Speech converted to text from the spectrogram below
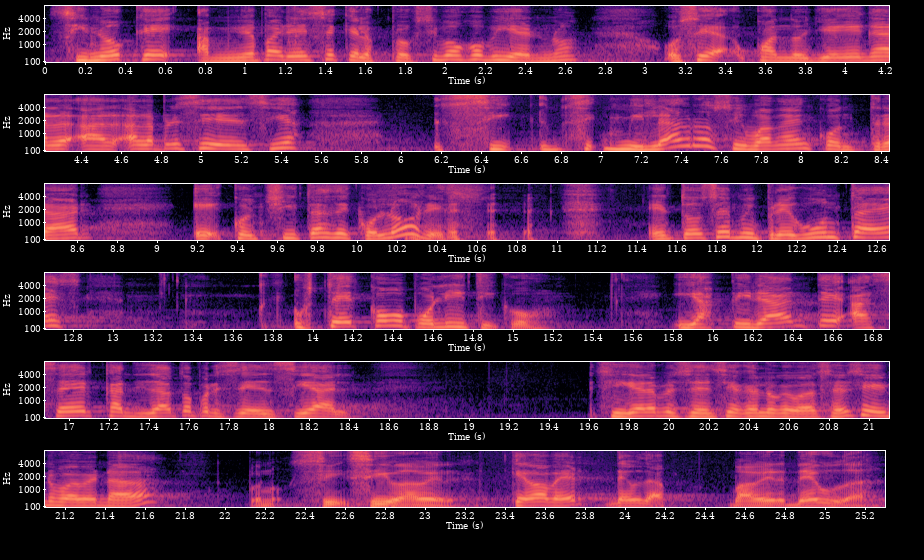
sino que a mí me parece que los próximos gobiernos, o sea, cuando lleguen a la, presidencia, si, milagros si van a encontrar eh, conchitas de colores. Entonces mi pregunta es, usted como político y aspirante a ser candidato presidencial, ¿sigue a la presidencia qué es lo que va a hacer si ahí no va a haber nada? Bueno, sí, sí va a haber. ¿Qué va a haber? Deuda. Va a haber deuda.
